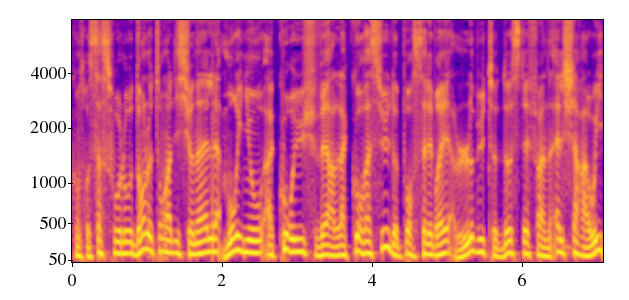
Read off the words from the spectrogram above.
contre Sassuolo dans le temps additionnel. Mourinho a couru vers la courva sud pour célébrer le but de Stéphane El Sharawi.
